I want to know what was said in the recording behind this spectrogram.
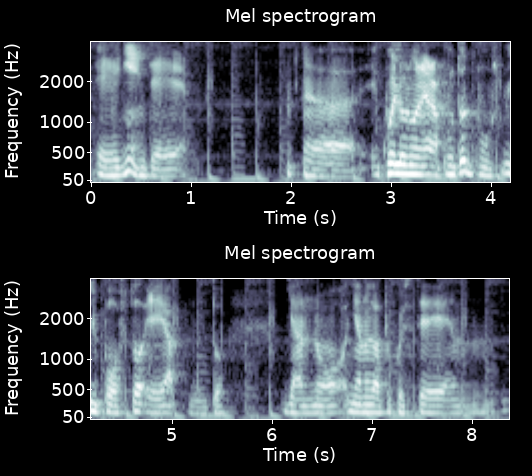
E niente uh, quello non era appunto il, pus- il, posto e appunto gli hanno, gli hanno dato queste gli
